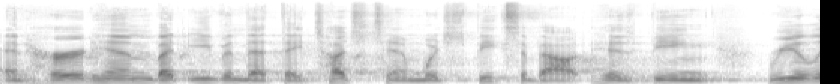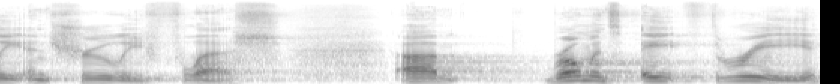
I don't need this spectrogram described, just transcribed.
and heard him, but even that they touched him, which speaks about his being really and truly flesh. Um, Romans 8 3,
